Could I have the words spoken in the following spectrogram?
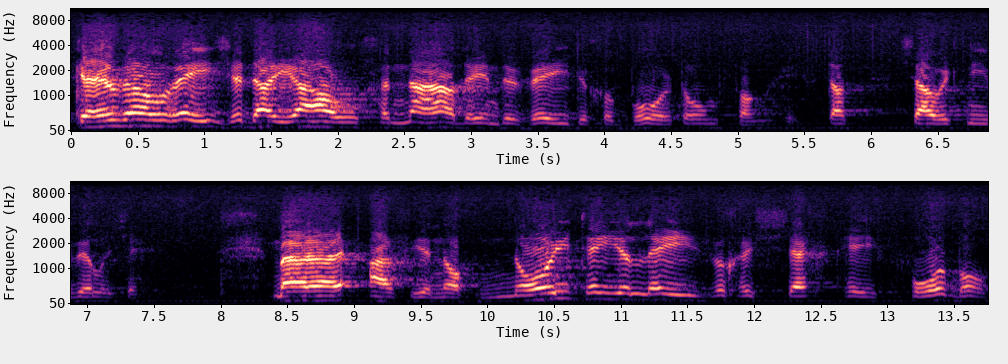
kan wel wezen dat je al genade in de wedergeboorte ontvangen heeft. Dat zou ik niet willen zeggen. Maar eh, als je nog nooit in je leven gezegd heeft voorbod.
